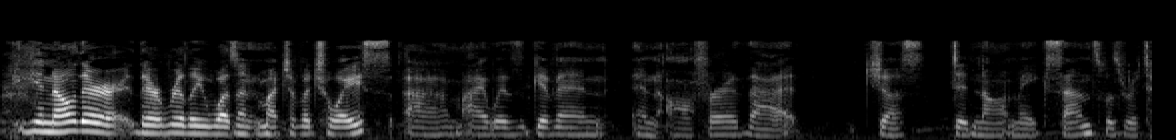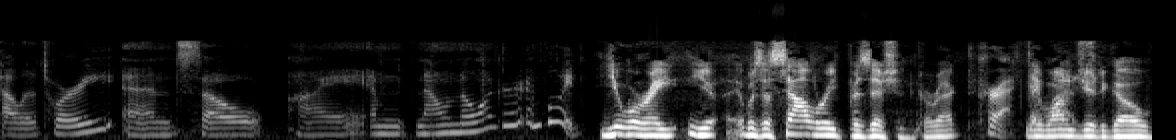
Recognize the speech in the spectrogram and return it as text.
you know, there there really wasn't much of a choice. Um, I was given an offer that just did not make sense, was retaliatory, and so I am now no longer employed. You were a, you, it was a salaried position, correct? Correct. They wanted was. you to go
